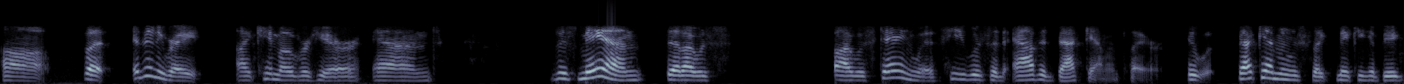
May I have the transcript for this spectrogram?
Uh but at any rate, I came over here and this man that I was I was staying with, he was an avid backgammon player. It was, backgammon was like making a big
